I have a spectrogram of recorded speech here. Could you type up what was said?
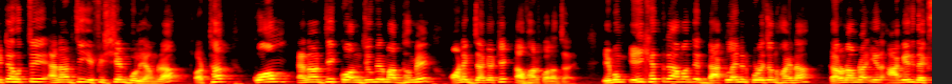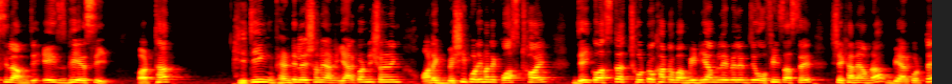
এটা হচ্ছে এনার্জি এফিশিয়েন্ট বলি আমরা। অর্থাৎ কম এনার্জি কনজিউমের মাধ্যমে অনেক জায়গাকে কাভার করা যায়। এবং এই ক্ষেত্রে আমাদের ডাক লাইনের প্রয়োজন হয় না, কারণ আমরা এর আগে দেখছিলাম যে এইচভিএসি অর্থাৎ হিটিং ভেন্টিলেশনে অ্যান্ড এয়ার কন্ডিশনিং অনেক বেশি পরিমাণে কস্ট হয়। যেই কস্টটা ছোটোখাটো বা মিডিয়াম লেভেলের যে অফিস আছে, সেখানে আমরা বেয়ার করতে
